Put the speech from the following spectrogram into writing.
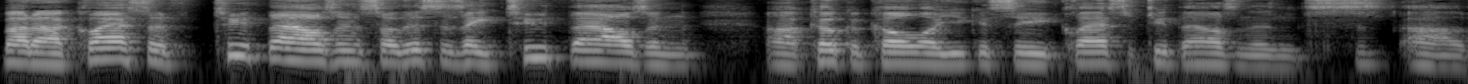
But uh, class of 2000, so this is a 2000 uh, Coca-Cola. You can see class of 2000 and uh,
